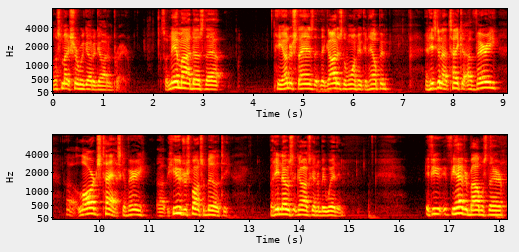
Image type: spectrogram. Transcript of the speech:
let's make sure we go to God in prayer. So Nehemiah does that. He understands that, that God is the one who can help him, and he's going to take a, a very uh, large task, a very uh, huge responsibility, but he knows that God's going to be with him. If you if you have your Bibles there,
